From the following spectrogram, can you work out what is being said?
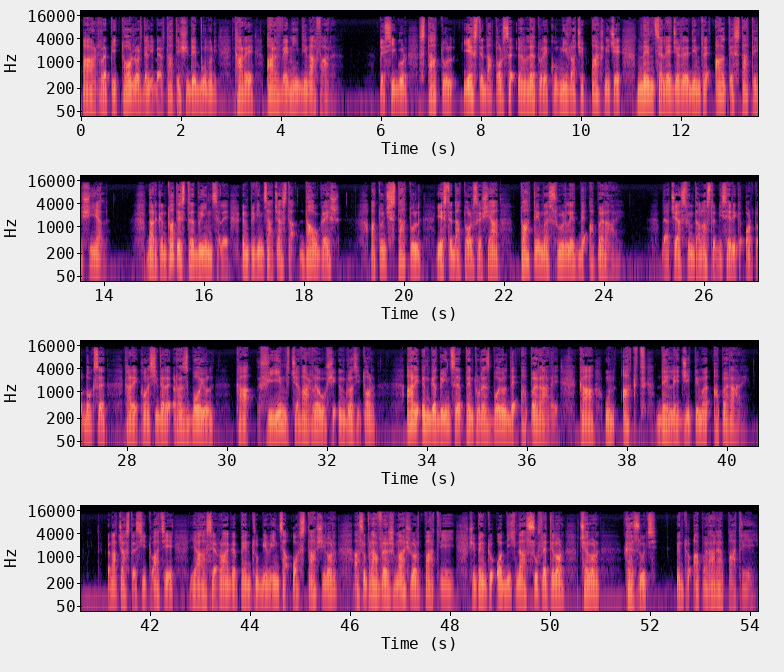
a răpitorilor de libertate și de bunuri care ar veni din afară. Desigur, statul este dator să înlăture cu mijloace pașnice neînțelegerile dintre alte state și el. Dar când toate străduințele în privința aceasta dau greș, atunci statul este dator să-și ia toate măsurile de apărare. De aceea Sfânta noastră Biserică Ortodoxă, care consideră războiul ca fiind ceva rău și îngrozitor, are îngăduință pentru războiul de apărare, ca un act de legitimă apărare. În această situație, ea se roagă pentru biruința ostașilor asupra vrăjmașilor patriei și pentru odihna sufletelor celor căzuți pentru apărarea patriei.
